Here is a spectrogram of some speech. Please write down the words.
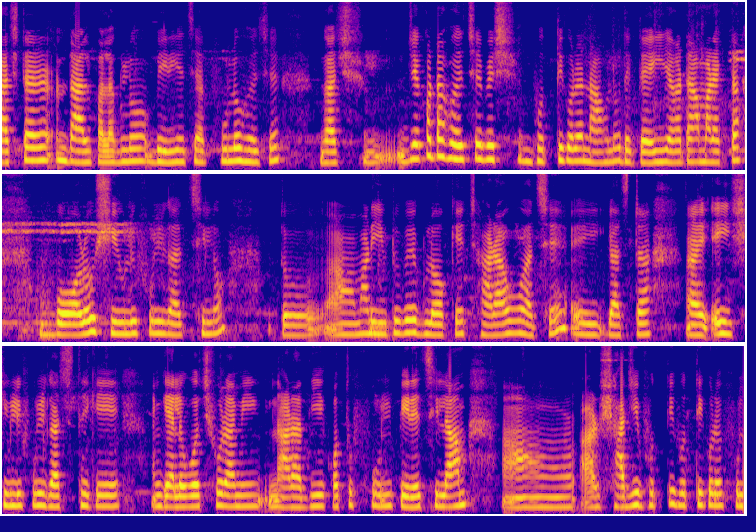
গাছটার ডালপালাগুলো বেরিয়েছে আর ফুলও হয়েছে। গাছ যে কটা হয়েছে বেশ ভর্তি করে না হলেও দেখতে, এই জায়গাটা আমার একটা বড় শিউলি ফুল গাছ ছিল। তো আমার ইউটিউবে ব্লকে ছাড়াও আছে এই গাছটা এই শিউলি ফুল গাছ থেকে গেল বছর আমি নাড়া দিয়ে কত ফুল পেরেছিলাম আর সাজি ভর্তি ভর্তি করে ফুল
